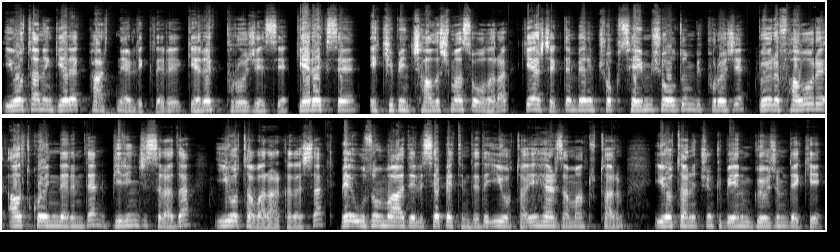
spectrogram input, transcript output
IOTA'nın gerek partnerlikleri, gerek projesi, gerekse ekibin çalışması olarak gerçekten benim çok sevmiş olduğum bir proje. Böyle favori altcoin'lerimden birinci sırada IOTA var arkadaşlar. Ve uzun vadeli sepetimde de IOTA'yı her zaman tutarım. IOTA'nın çünkü benim gözümdeki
